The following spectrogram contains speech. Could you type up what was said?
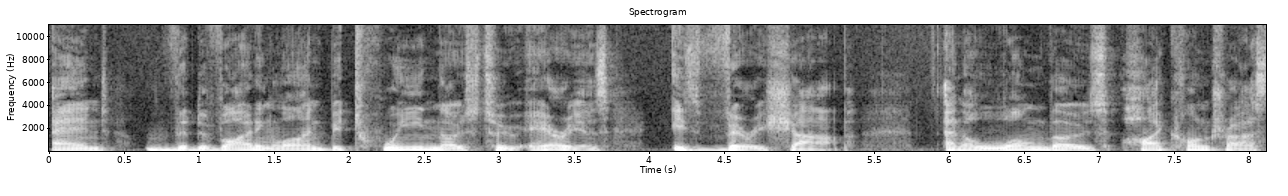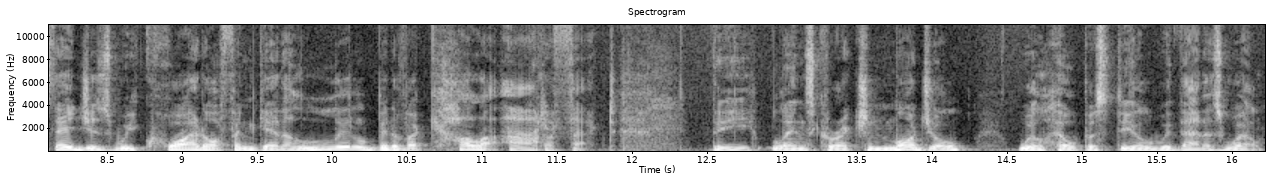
and the dividing line between those two areas is very sharp. And along those high contrast edges, we quite often get a little bit of a color artifact. The lens correction module will help us deal with that as well.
